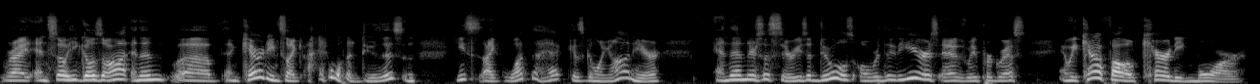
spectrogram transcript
Right. And so he goes on, and then uh, and Carradine's like, I don't want to do this, and he's like, What the heck is going on here? And then there's a series of duels over the years as we progress, and we kind of follow Carradine more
